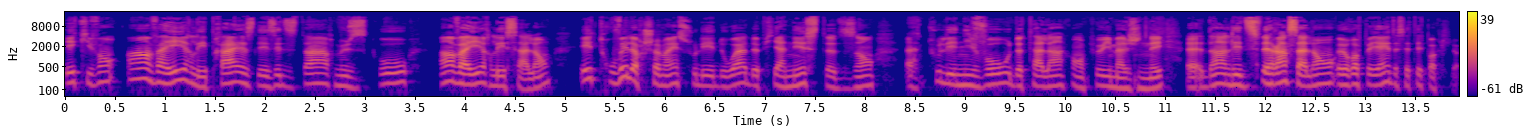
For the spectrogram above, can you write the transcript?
et qui vont envahir les presses des éditeurs musicaux, envahir les salons et trouver leur chemin sous les doigts de pianistes, disons, à tous les niveaux de talent qu'on peut imaginer euh, dans les différents salons européens de cette époque-là.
